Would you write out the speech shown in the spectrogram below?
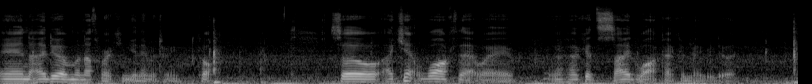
And I do have enough where I can get in between. Cool. So I can't walk that way. If I could sidewalk, I could maybe do it.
